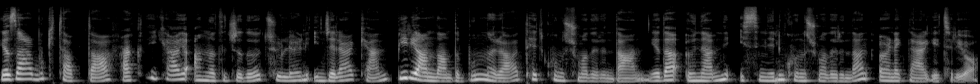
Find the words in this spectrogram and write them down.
Yazar bu kitapta farklı hikaye anlatıcılığı türlerini incelerken bir yandan da bunlara TED konuşmalarından ya da önemli isimlerin konuşmalarından örnekler getiriyor.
